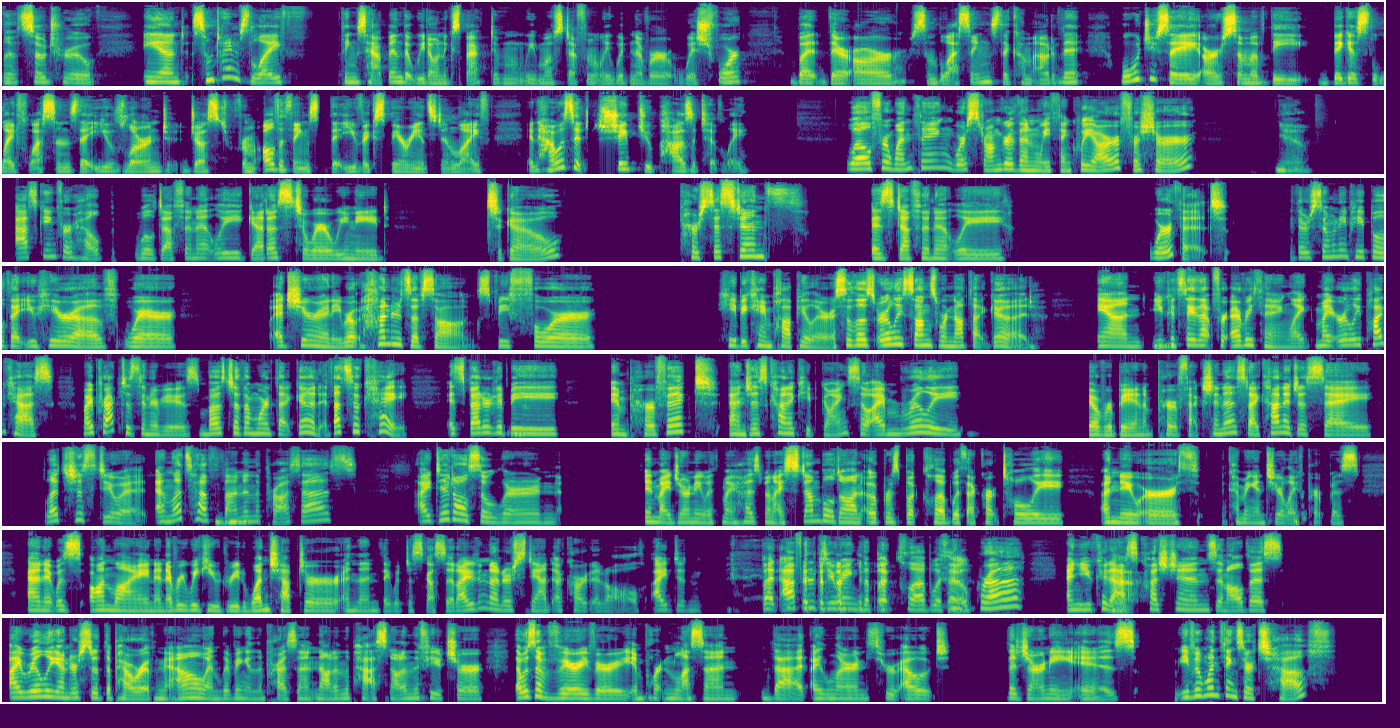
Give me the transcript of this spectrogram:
That's so true. And sometimes life things happen that we don't expect and we most definitely would never wish for, but there are some blessings that come out of it. What would you say are some of the biggest life lessons that you've learned just from all the things that you've experienced in life? And how has it shaped you positively? Well, for one thing, we're stronger than we think we are, for sure. Yeah. Asking for help will definitely get us to where we need to go. Persistence is definitely worth it. There's so many people that you hear of where Ed Sheeran, he wrote hundreds of songs before he became popular. So those early songs were not that good. And you Mhm. could say that for everything. Like my early podcasts, my practice interviews, most of them weren't that good. That's okay. It's better to Yeah. be imperfect and just kind of keep going. So I'm really over being a perfectionist. I kind of just say, let's just do it and let's have fun Mhm. in the process. I did also learn in my journey with my husband, I stumbled on Oprah's book club with Eckhart Tolle, A New Earth, Coming into Your Life mm-hmm. Purpose. And it was online, and every week you would read one chapter and then they would discuss it. I didn't understand Eckhart at all. I didn't. But after doing the book club with Oprah, and you could Yeah. ask questions and all this, I really understood the power of now and living in the present, not in the past, not in the future. That was a very, very important lesson that I learned throughout the journey is even when things are tough,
